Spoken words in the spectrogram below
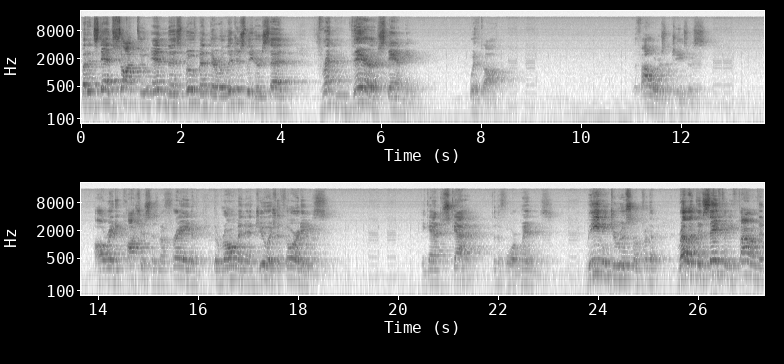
but instead sought to end this movement, their religious leaders said, threatened their standing with God. Followers of Jesus, already cautious and afraid of the Roman and Jewish authorities, began to scatter to the four winds, leaving Jerusalem for the relative safety found in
